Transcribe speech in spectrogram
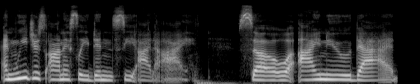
and we just honestly didn't see eye to eye so i knew that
